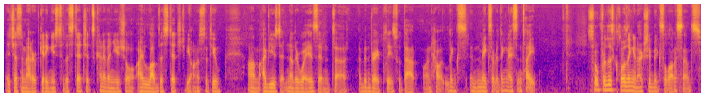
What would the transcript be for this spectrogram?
It's just a matter of getting used to the stitch. It's kind of unusual. I love this stitch to be honest with you. Um, I've used it in other ways and uh, I've been very pleased with that on how it links and makes everything nice and tight. So for this clothing it actually makes a lot of sense.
